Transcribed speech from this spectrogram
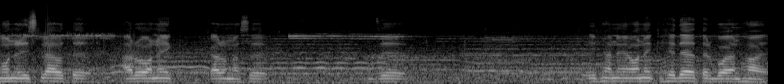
মনের ইসলা হতে আরও অনেক কারণ আছে যে এখানে অনেক হেদায়তের বয়ান হয়।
